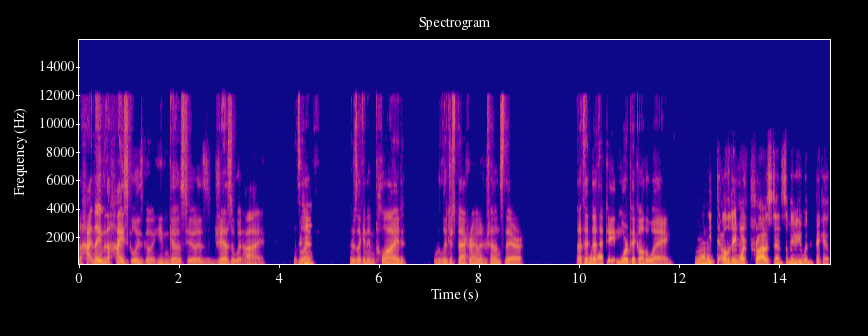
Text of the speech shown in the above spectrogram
The high, name of the high school he's going he even goes to is Jesuit High. It's Mhm. like there's like an implied religious background undertones there. That's a Well, that's a Dayton Moore pick all the way. Yeah, and he, although Dayton Moore's Protestant, so maybe he wouldn't pick a,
